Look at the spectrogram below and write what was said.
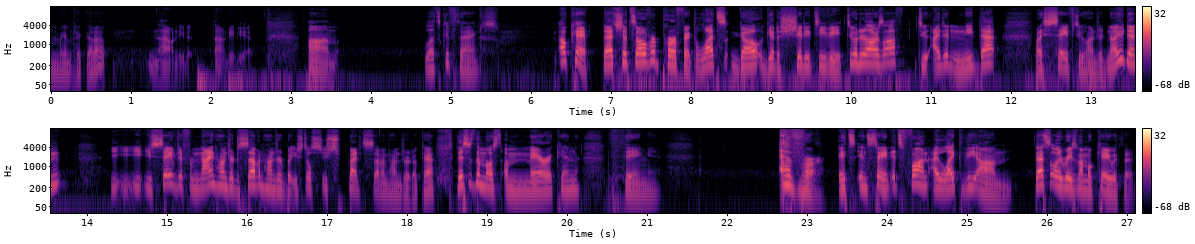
Am I gonna pick that up? No, I don't need it. I don't need it yet. Um, let's give thanks. Okay, that shit's over. Perfect. Let's go get a shitty TV. Two hundred dollars off, dude. I didn't need that, but I saved two hundred. No, you didn't. You, you, you, saved it from 900 to 700 but you still you spent 700 okay this is the most american thing ever it's insane it's fun i like the um that's the only reason I'm okay with it.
